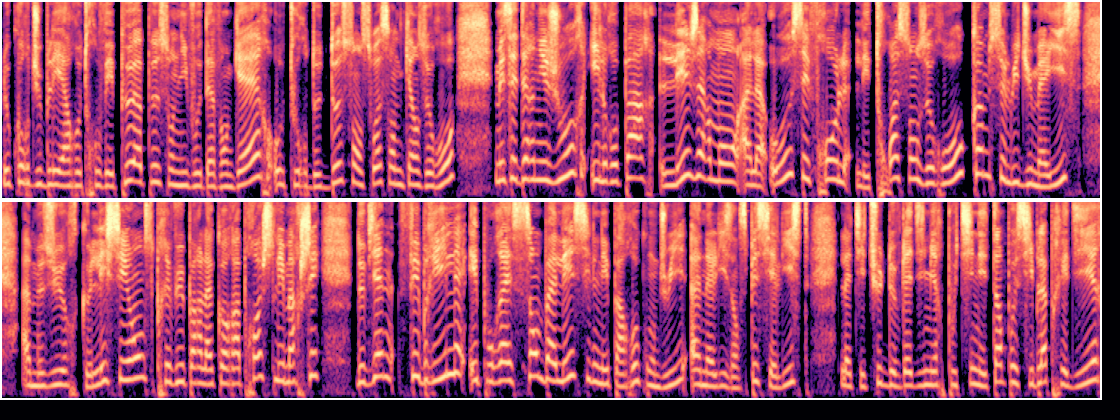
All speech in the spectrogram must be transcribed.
Le cours du blé a retrouvé peu à peu son niveau d'avant-guerre, autour de 275 euros. Mais ces derniers jours, il repart légèrement à la hausse et frôle les 300 euros, comme celui du maïs. À mesure que l'échéance prévue par l'accord approche, les marchés deviennent fébriles et pourraient s'emballer s'il n'est pas reconduit, analyse un spécialiste. L'attitude de Vladimir Poutine est impossible à prédire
